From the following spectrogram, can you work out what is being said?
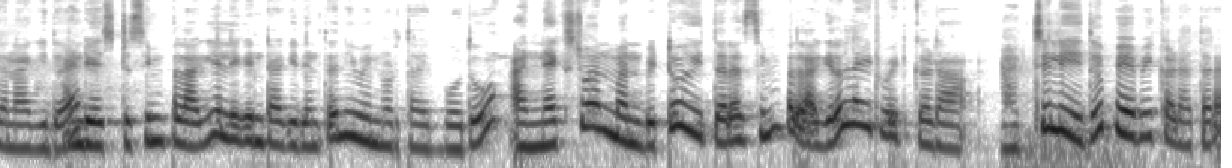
ಚೆನ್ನಾಗಿದೆ. ಆ್ಯಂಡ್ ಎಷ್ಟು ಸಿಂಪಲ್ ಆಗಿ ಎಲಿಗೆಂಟ್ ಆಗಿದೆ ಅಂತ ನೀವೇ ನೋಡ್ತಾ ಇರ್ಬೋದು. ಆ್ಯಂಡ್ ನೆಕ್ಸ್ಟ್ ಒನ್ ಬಂದ್ಬಿಟ್ಟು ಈ ಥರ ಸಿಂಪಲ್ ಆಗಿರೋ ಲೈಟ್ ವೆಯ್ಟ್ ಕಡ. ಆ್ಯಕ್ಚುಲಿ ಇದು ಬೇಬಿ ಕಡ ಥರ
